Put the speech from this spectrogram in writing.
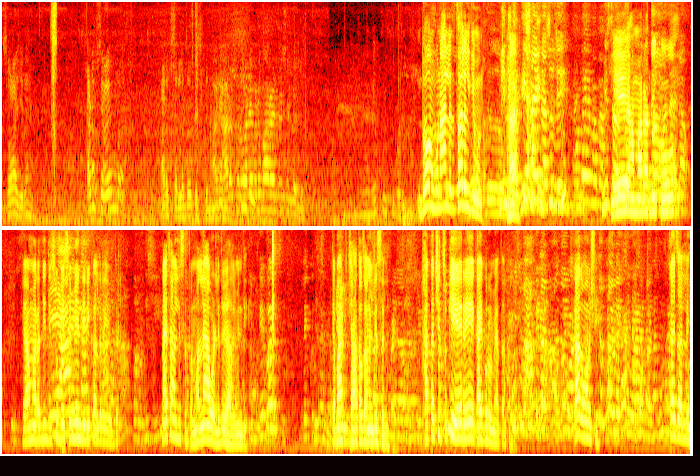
सोळाची ना. हडपसर हडपसरला चौकशी केली दोघांकडून आलं तर चालेल की मग. हाँ. ये हमारा देखो ये हमारा दीदी सुबह से मेहंदी निकाल रही है उधर नाही चांगली दिसत पण मला नाही आवडली तुझ्या हातात मेहंदी. त्या बारकीच्या हातावर चांगली दिसेल. हाताची चुकी आहे रे काय करू मी आता? का ग मावशी? काय चाललंय?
